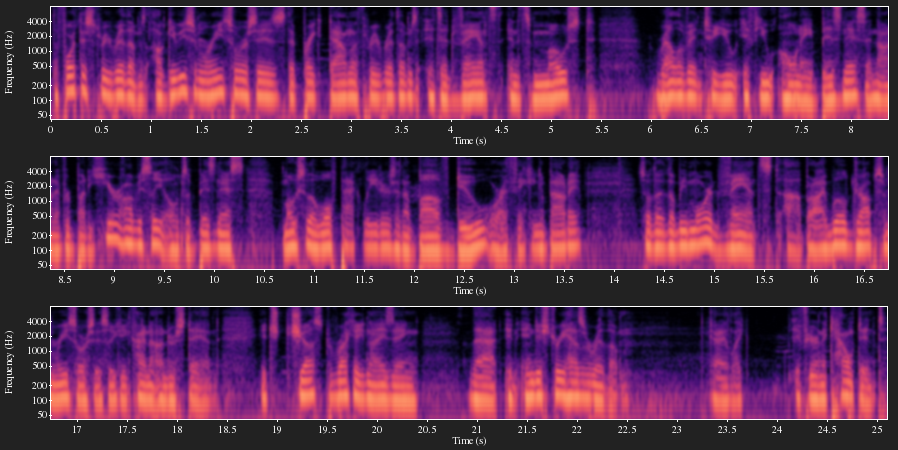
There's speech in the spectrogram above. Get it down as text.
the fourth is three rhythms. I'll give you some resources that break down the three rhythms. It's advanced and it's most relevant to you if you own a business, and not everybody here obviously owns a business. Most of the Wolfpack leaders and above do or are thinking about it. So they'll be more advanced, uh, but I will drop some resources so you can kind of understand. It's just recognizing that an industry has a rhythm. Okay, like if you're an accountant,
